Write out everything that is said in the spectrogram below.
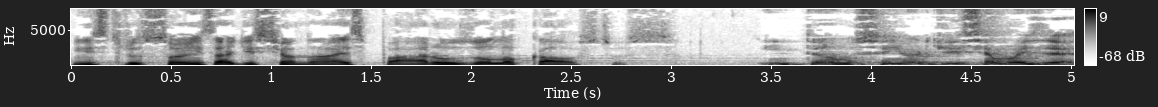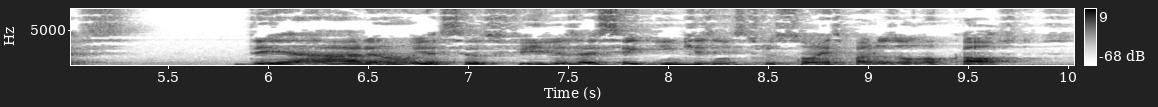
Instruções adicionais para os holocaustos. Então o Senhor disse a Moisés: Dê a Arão e a seus filhos as seguintes instruções para os holocaustos.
